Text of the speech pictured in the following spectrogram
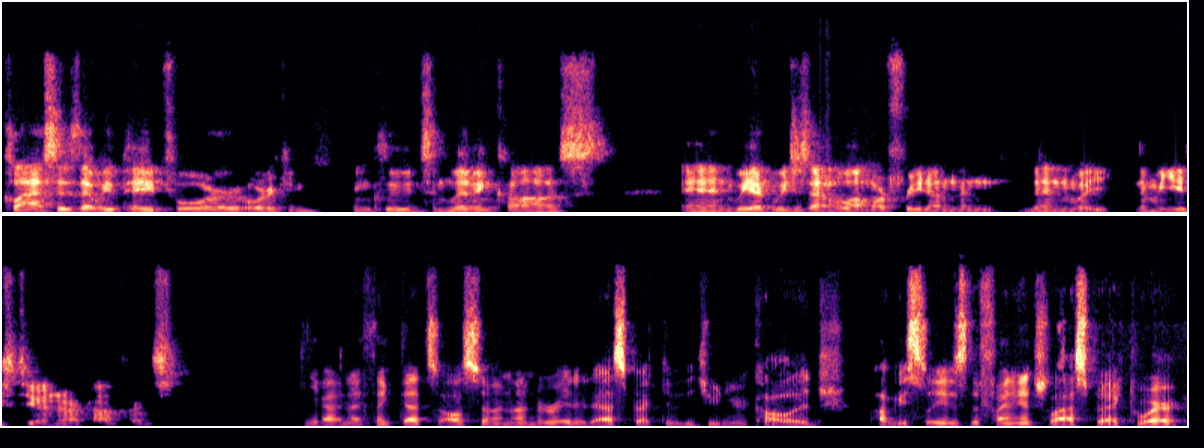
classes that we paid for, or it can include some living costs. And we have we just have a lot more freedom than than what than we used to in our conference. Yeah, and I think that's also an underrated aspect of the junior college. Obviously, is the financial aspect where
